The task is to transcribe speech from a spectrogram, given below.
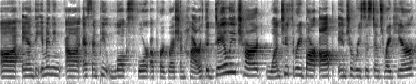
Uh, and the mini uh, S&P looks for a progression higher. The daily chart, one, two, three bar up into resistance right here.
